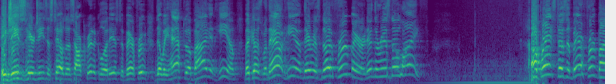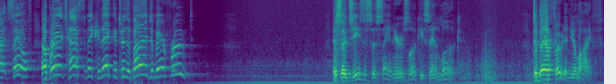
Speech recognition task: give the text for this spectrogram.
He, Jesus, here Jesus tells us how critical it is to bear fruit, that we have to abide in Him, because without Him there is no fruit bearing and there is no life. A branch doesn't bear fruit by itself. A branch has to be connected to the vine to bear fruit. And so Jesus is saying here is look, he's saying, look, to bear fruit in your life,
